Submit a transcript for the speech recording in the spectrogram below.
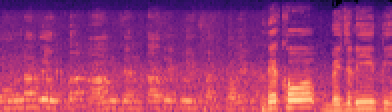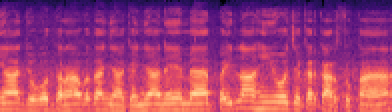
ਉਹਨਾਂ ਦੇ ਉੱਪਰ ਆਮ ਜਨਤਾ ਤੇ ਕੋਈ ਫ਼ਰਕ ਪਵੇਗਾ? ਦੇਖੋ, ਬਿਜਲੀ ਦੀਆਂ ਜੋ ਤਰ੍ਹਾਂ ਵਧਾਈਆਂ ਗਈਆਂ ਨੇ, ਮੈਂ ਪਹਿਲਾਂ ਹੀ ਉਹ ਜ਼ਿਕਰ ਕਰ ਚੁੱਕਾ ਹਾਂ।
